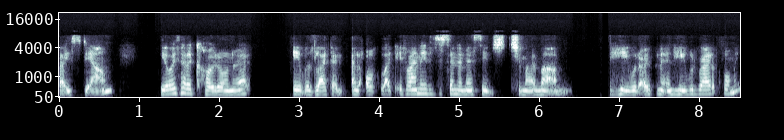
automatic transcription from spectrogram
face down. He always had a coat on it. It was like an, an like if I needed to send a message to my mum, he would open it and he would write it for me.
